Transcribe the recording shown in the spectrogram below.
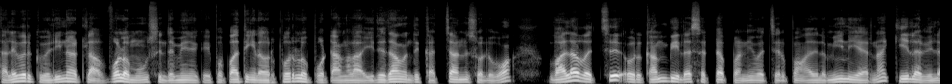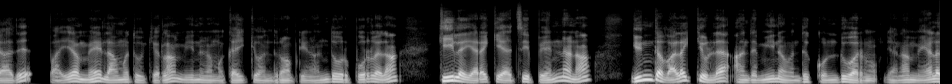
தலைவருக்கு வெளிநாட்டில் அவ்வளோ மவுசு இந்த மீனுக்கு. இப்போ பார்த்தீங்களா, ஒரு பொருளை போட்டாங்களா, இதுதான் வந்து கச்சான்னு சொல்லுவோம். வலை வச்சு ஒரு கம்பியில் செட்டப் பண்ணி வச்சுருப்போம் அதில் மீன் ஏறுனா கீழே விழாது. பயமே இல்லாமல் தூக்கிடலாம் மீன் நம்ம கைக்கு வந்துடும் அப்படின்னு. அந்த ஒரு பொருளை தான் கீழே இறக்கியாச்சு. இப்போ என்னன்னா, இந்த வலைக்குள்ள அந்த மீனை வந்து கொண்டு வரணும். ஏன்னா மேலே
